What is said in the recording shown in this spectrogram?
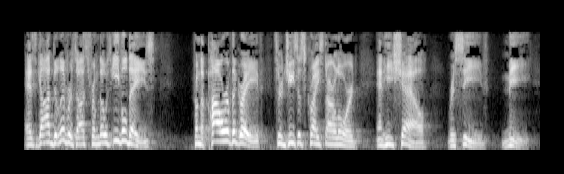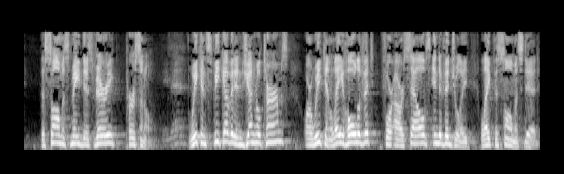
as God delivers us from those evil days, from the power of the grave through Jesus Christ our Lord, and He shall receive me. The psalmist made this very personal. We can speak of it in general terms, or we can lay hold of it for ourselves individually, like the psalmist did.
